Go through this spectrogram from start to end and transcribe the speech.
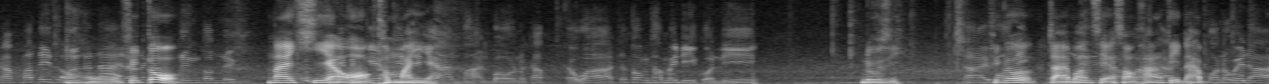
กลับมาตีเสมอกันได้โอ้โหแล้วฟิโก้นะครับหนึ่งต่อหนึ่งนายเขี่ยออกทำไมนี่อะเป็นเกที่มีการผ่านบอลนะครับแต่ว่าจะต้องทำให้ดีกว่านี้ ดูสิได้ฟิโก้บอลอีจ่ายบอลเสียครั้สองครั้งติดนะครับบอลเอาไว้ได้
